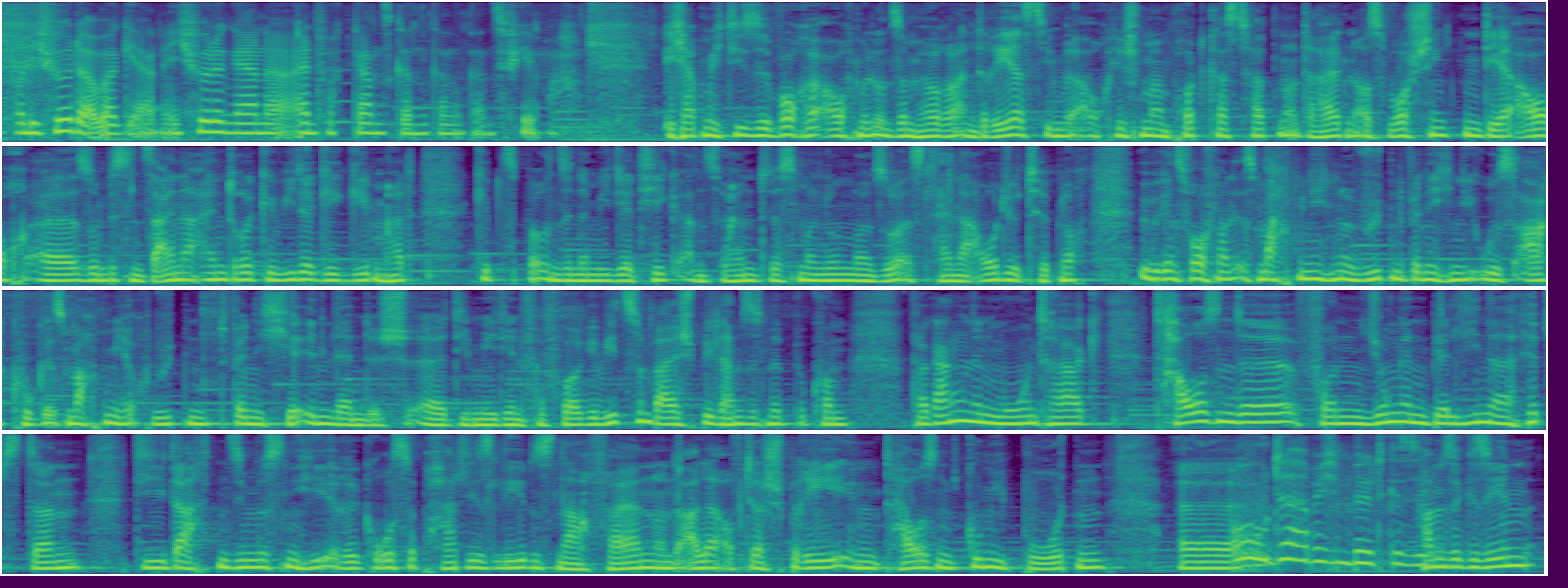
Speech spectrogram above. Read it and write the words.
Und ich würde aber gerne, ich würde gerne einfach ganz, ganz, ganz, ganz viel machen. Ich habe mich diese Woche auch mit unserem Hörer Andreas, den wir auch hier schon mal im Podcast hatten, unterhalten aus Washington, der auch äh, so ein bisschen seine Eindrücke wiedergegeben hat. Gibt es bei uns in der Mediathek anzuhören. Das mal nur mal so als kleiner Audiotipp noch. Übrigens, Wolfmann, es macht mich nicht nur wütend, wenn ich in die USA gucke, es macht mich auch wütend, wenn ich hier inländisch äh, die Medien verfolge. Wie zum Beispiel, haben Sie es mitbekommen, vergangenen Montag Tausende von jungen Berliner Hipstern, die dachten, sie müssen hier ihre große Party des Lebens nachfeiern und alle auf der Spree in tausend Gummibooten. Äh, oh, da habe ich ein Bild gesehen. Haben Sie gesehen?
